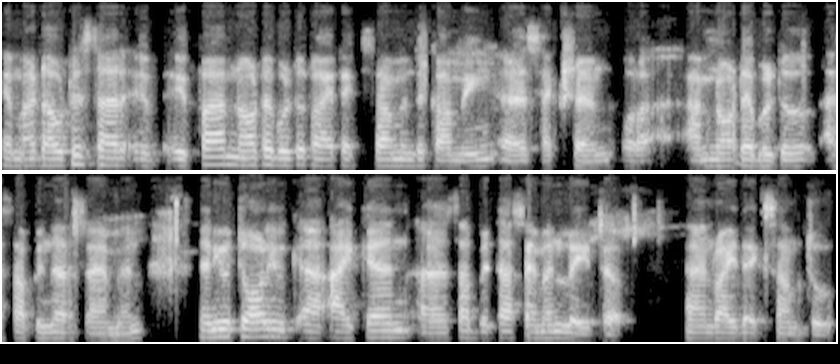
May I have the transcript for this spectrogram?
yeah, my doubt is that if, if I'm not able to write exam in the coming uh, section or I'm not able to uh, submit the assignment, then you told you uh, I can uh, submit the assignment later and write the exam too.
